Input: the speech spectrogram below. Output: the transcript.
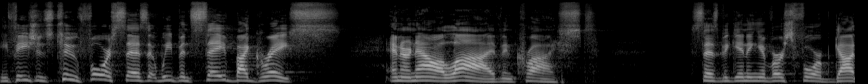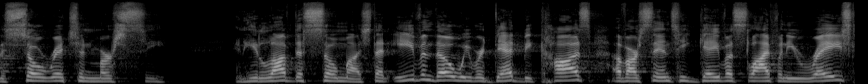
Ephesians 2 4 says that we've been saved by grace and are now alive in Christ. It says, beginning in verse 4, God is so rich in mercy. And he loved us so much that even though we were dead because of our sins, he gave us life and he raised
